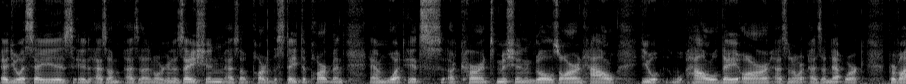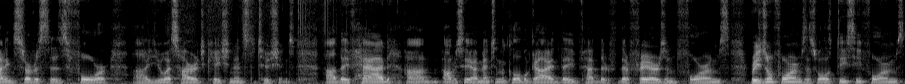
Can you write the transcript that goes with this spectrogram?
EdUSA is in, as, a, as an organization, as a part of the State Department, and what its uh, current mission and goals are, and how you how they are as an as a network providing services for U.S. Uh, higher education institutions. Uh, they've had um, obviously I mentioned the global guide. They've had their, their fairs and forums, regional forums, as well as DC forums,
